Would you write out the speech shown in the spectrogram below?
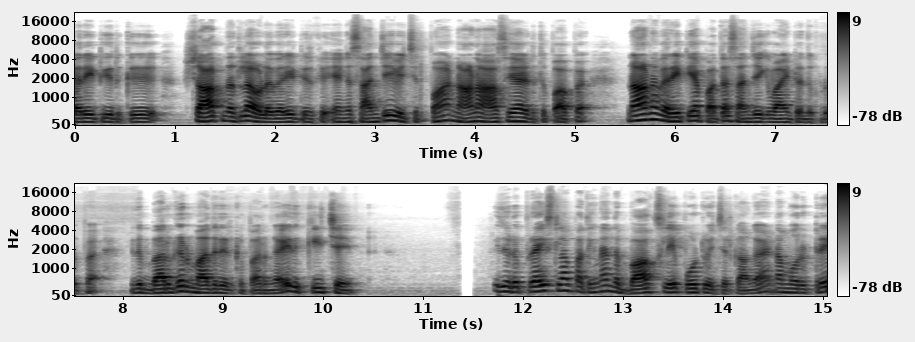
வெரைட்டி இருக்குது ஷார்ப்னரில் அவ்வளோ வெரைட்டி இருக்குது எங்கள் சஞ்சய் வச்சுருப்பான் நானும் ஆசையாக எடுத்து பார்ப்பேன். நானும் வெரைட்டியாக பார்த்தா சஞ்சய்க்கு வாங்கிட்டு வந்து கொடுப்பேன். இது பர்கர் மாதிரி இருக்குது பாருங்கள் இது கீ செயின். இதோட ப்ரைஸ்லாம் பார்த்திங்கன்னா இந்த பாக்ஸ்லேயே போட்டு வச்சுருக்காங்க. நம்ம ஒரு ட்ரே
